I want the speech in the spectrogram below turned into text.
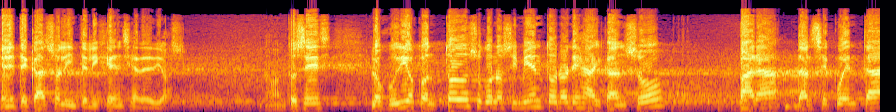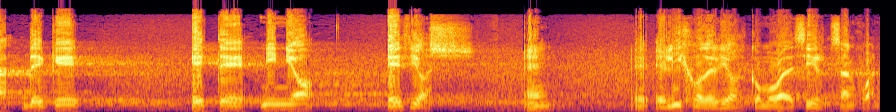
en este caso la inteligencia de Dios. Entonces, los judíos con todo su conocimiento no les alcanzó para darse cuenta de que este niño es Dios, ¿eh? Eh, el Hijo de Dios, como va a decir San Juan.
